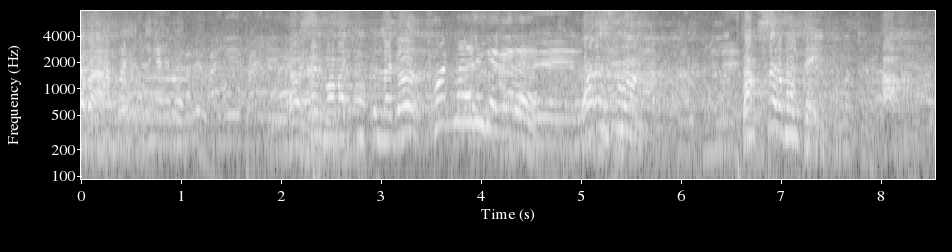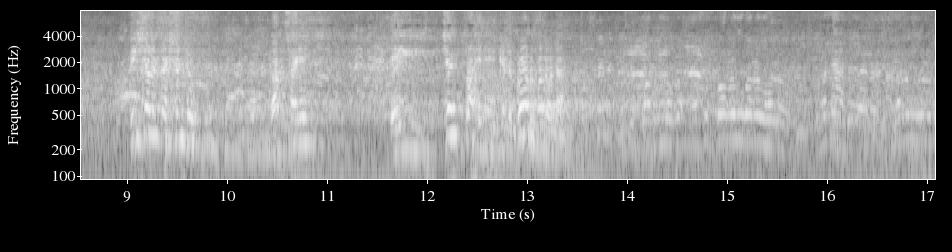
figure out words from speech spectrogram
আগাবা রাজশাহীর মামা কি করলে গো? বক্সের মধ্যে বিশাল একটা সুযোগ। রাজশাহী এই চেক বাহিনীর কিন্তু গোল হলো না। গরম গরম হলো গরম গরম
